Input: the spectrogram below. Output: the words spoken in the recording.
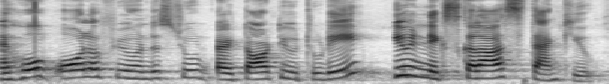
I hope all of you understood I taught you today. See you in next class. Thank you.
